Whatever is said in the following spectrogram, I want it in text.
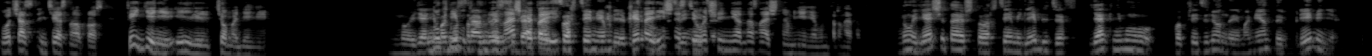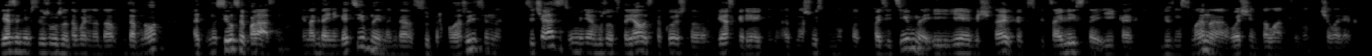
вот сейчас интересный вопрос. Ты гений или Тёма гений? Ну, я не ну, могу ним, сравнивать знаешь, себя этой, с Артемием Лебедевым. К этой личности извините. очень неоднозначное мнение в интернете. Ну, я считаю, что Артемий Лебедев, я к нему в определенные моменты времени, я за ним слежу уже довольно дав- давно, относился по-разному. Иногда негативно, иногда супер положительно. Сейчас у меня уже устоялось такое, что я скорее отношусь к нему позитивно, и я его считаю как специалиста и как бизнесмена очень талантливым человеком.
